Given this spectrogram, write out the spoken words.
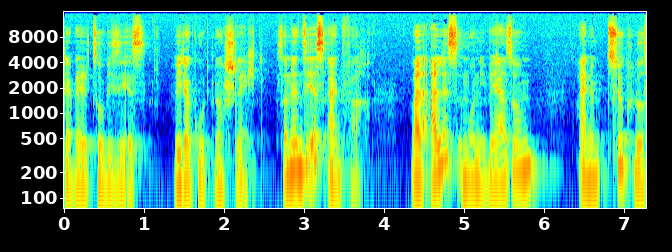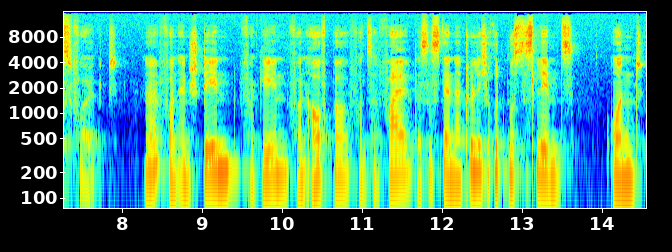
der Welt so, wie sie ist. Weder gut noch schlecht, sondern sie ist einfach, weil alles im Universum einem Zyklus folgt. Ne, von Entstehen, Vergehen, von Aufbau, von Zerfall. Das ist der natürliche Rhythmus des Lebens. Und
